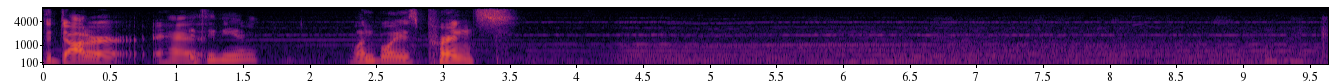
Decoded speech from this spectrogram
The daughter has Is he the young? one boy is Prince. Oh my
